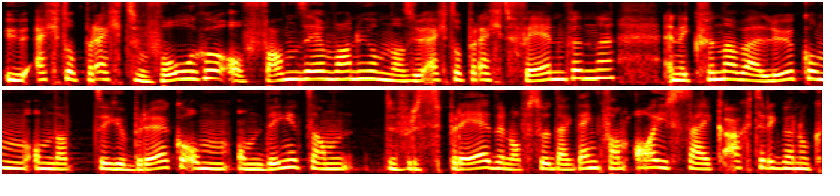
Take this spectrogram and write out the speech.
u echt oprecht volgen of fan zijn van u, omdat ze u echt oprecht fijn vinden. En ik vind dat wel leuk om, om dat te gebruiken, om, om dingen dan te verspreiden of zo. Dat ik denk van, oh, hier sta ik achter. Ik ben ook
